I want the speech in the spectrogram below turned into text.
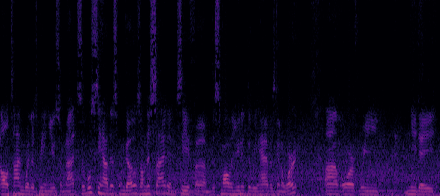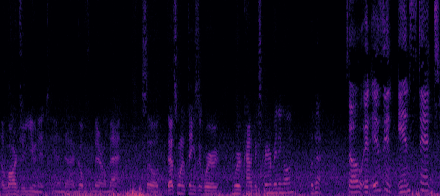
all time whether it's being used or not so we'll see how this one goes on this side and see if uh, the smaller unit that we have is going to work um, or if we need a, a larger unit and uh, go from there on that so that's one of the things that we're we're kind of experimenting on for that so it isn't instant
